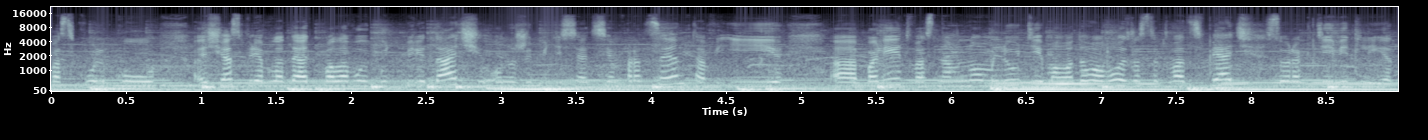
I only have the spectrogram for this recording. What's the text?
поскольку сейчас преобладает половой путь передачи, он уже 57%, и а, болеют в основном люди молодого возраста 25-49 лет.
